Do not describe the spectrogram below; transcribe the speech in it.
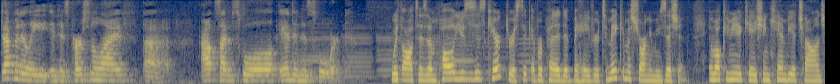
definitely in his personal life, uh, outside of school, and in his schoolwork. With autism, Paul uses his characteristic of repetitive behavior to make him a stronger musician. And while communication can be a challenge,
